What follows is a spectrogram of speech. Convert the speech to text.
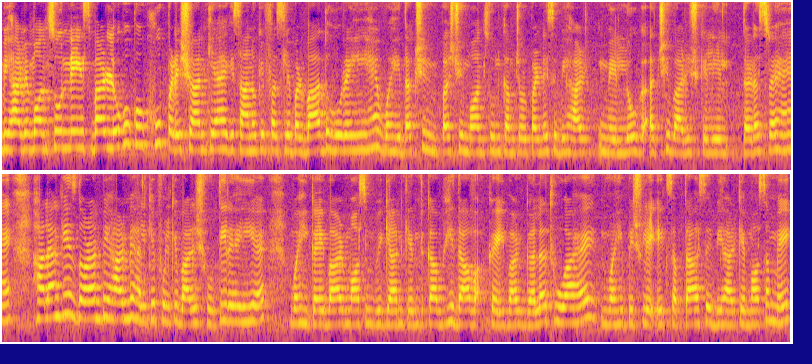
बिहार में मानसून ने इस बार लोगों को खूब परेशान किया है। किसानों की फ़सलें बर्बाद हो रही हैं। वहीं दक्षिण पश्चिम मानसून कमज़ोर पड़ने से बिहार में लोग अच्छी बारिश के लिए तरस रहे हैं। हालाँकि इस दौरान बिहार में हल्की फुल्की बारिश होती रही है। वहीं कई बार मौसम विज्ञान केंद्र का भी दावा कई बार गलत हुआ है। वहीं पिछले एक सप्ताह से बिहार के मौसम में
